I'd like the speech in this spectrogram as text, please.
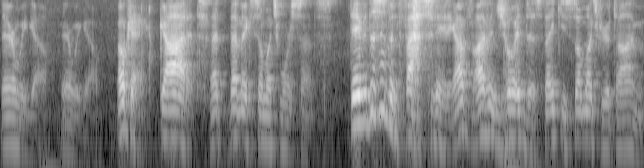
There we go. There we go. Okay, got it. That, that makes so much more sense. David, this has been fascinating. I've, I've enjoyed this. Thank you so much for your time.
